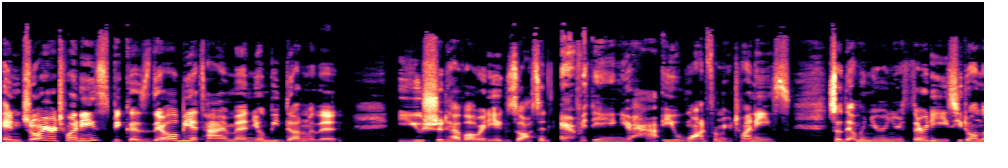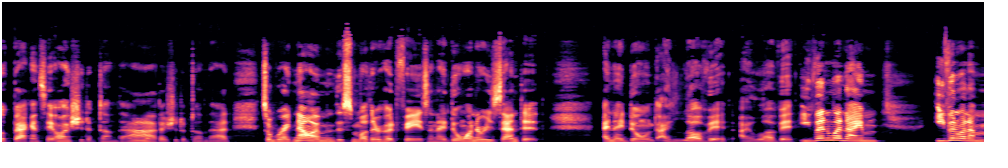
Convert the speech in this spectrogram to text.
Enjoy your 20s because there will be a time when you'll be done with it. you should have already exhausted everything you ha- you want from your 20s so that when you're in your 30s you don't look back and say oh i should have done that. I should have done that. So right now i'm in this motherhood phase and i don't want to resent it. And i don't. I love it. I love it. Even when i'm even when i'm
